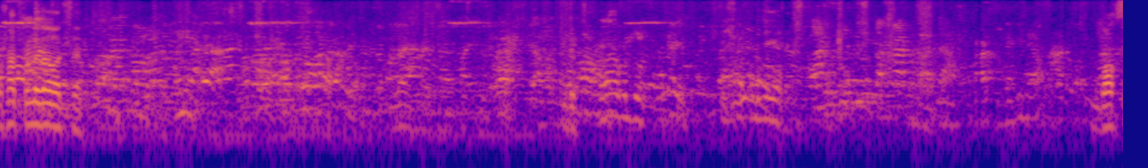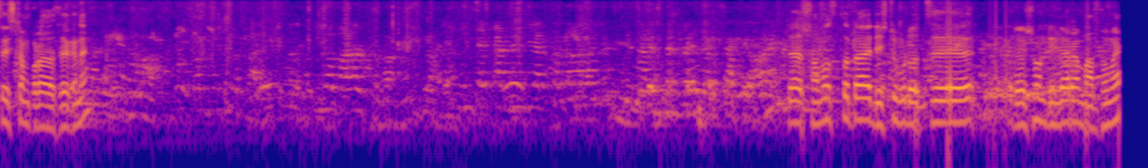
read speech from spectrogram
প্রসাদ তুলে দেওয়া হচ্ছে। বক্স সিস্টেম করা আছে এখানে। এটা সমস্তটা ডিস্ট্রিবিউট হচ্ছে রেশন ডিলারের মাধ্যমে।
